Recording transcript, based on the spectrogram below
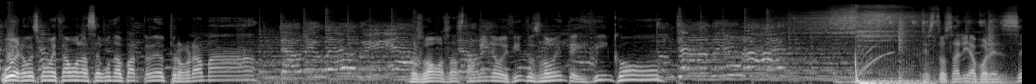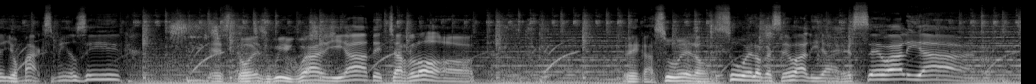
Bueno, pues comenzamos la segunda parte del programa. Nos vamos hasta 1995. Esto salía por el sello Max Music. Esto es We Were de Charlotte. Venga, súbelo, súbelo que se va que se va a.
